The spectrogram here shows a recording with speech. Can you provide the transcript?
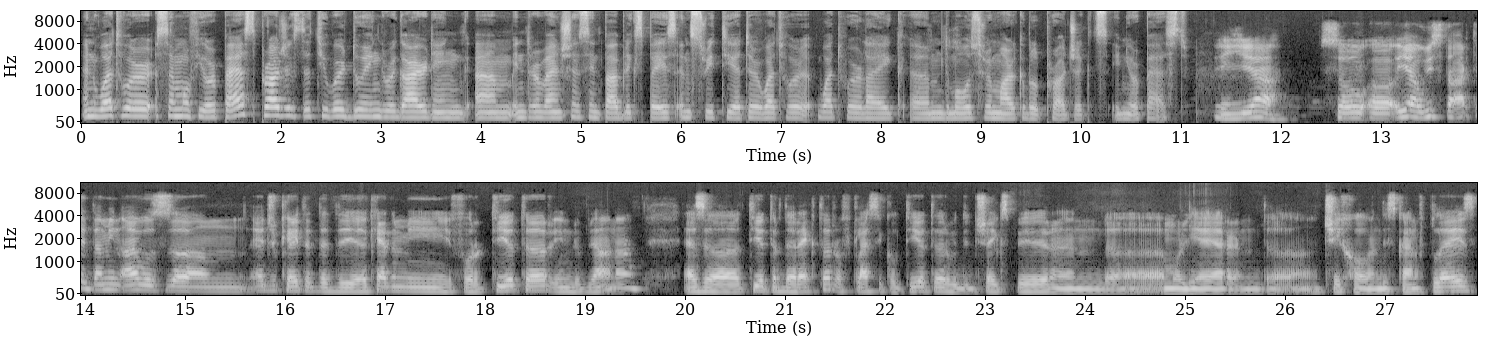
And what were some of your past projects that you were doing regarding um, interventions in public space and street theater? What were what were like um, the most remarkable projects in your past? Yeah. So uh, yeah, we started. I mean, I was um, educated at the Academy for Theater in Ljubljana as a theater director of classical theater. We did Shakespeare and uh, Molière and uh, Chekhov and this kind of plays.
